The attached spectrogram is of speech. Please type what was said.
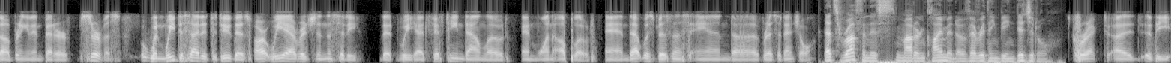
uh, bringing in better service. When we decided to do this, our, we averaged in the city that we had 15 download and one upload, and that was business and uh, residential. That's rough in this modern climate of everything being digital. Correct. Uh, the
